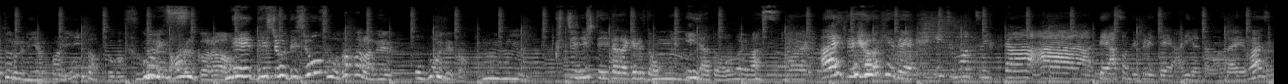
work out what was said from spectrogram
イトルにやっぱりインパクトがすごいあるから、ねでしょでしょ？そうだからね覚えてた。うんうん。口にしていただけるとうんいいなと思います、はい。はい。というわけでいつもツイッターあーで遊んでくれてありがとうございます。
